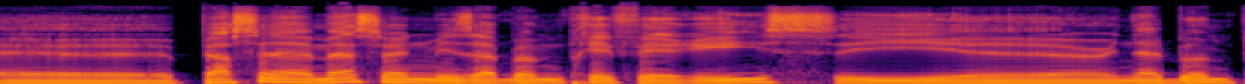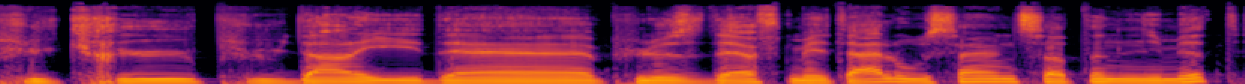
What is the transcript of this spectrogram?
Euh, personnellement, c'est un de mes albums préférés. C'est euh, un album plus cru, plus dans les dents, plus death metal aussi à une certaine limite.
